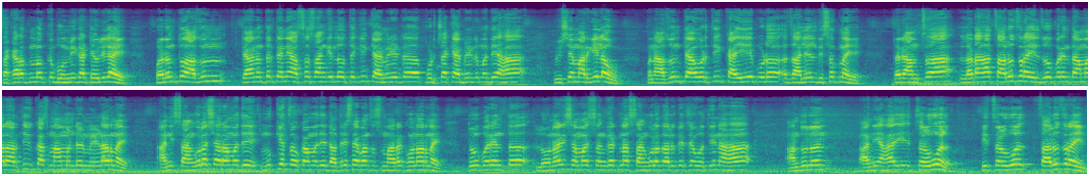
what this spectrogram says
सकारात्मक भूमिका ठेवलेली आहे. परंतु अजून त्यानंतर त्यांनी असं सांगितलं होतं की कॅबिनेट पुढच्या कॅबिनेटमध्ये हा विषय मार्गी लावू. पण अजून त्यावरती काहीही पुढं झालेलं दिसत नाही तर आमचा लढा हा चालूच राहील जोपर्यंत आम्हाला आर्थिक विकास महामंडळ मिळणार नाही आणि सांगोला शहरामध्ये मुख्य चौकामध्ये दादरे साहेबांचं स्मारक होणार नाही तोपर्यंत लोणारी समाज संघटना सांगोला तालुक्याच्या वतीनं हा आंदोलन आणि हा ही चळवळ ही चळवळ चालूच राहील.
